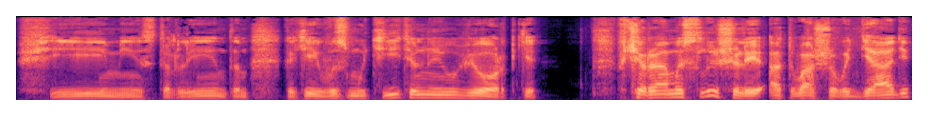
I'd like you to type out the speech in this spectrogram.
Фи, мистер Линтон, какие возмутительные увертки! Вчера мы слышали от вашего дяди,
